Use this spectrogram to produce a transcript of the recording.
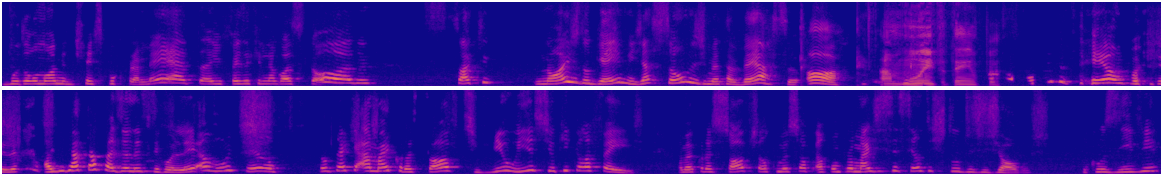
mudou o nome do Facebook para Meta e fez aquele negócio todo. Só que nós do game já somos de metaverso, ó. Há muito tempo. Há muito tempo, entendeu? A gente já está fazendo esse rolê há muito tempo. Então, até que a Microsoft viu isso e o que, que ela fez? A Microsoft ela começou, ela comprou mais de 60 estúdios de jogos, inclusive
